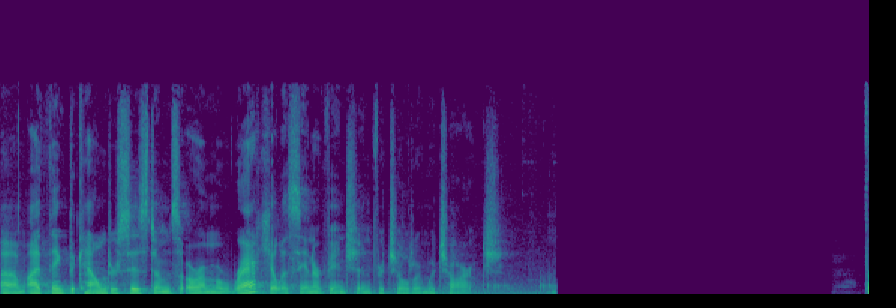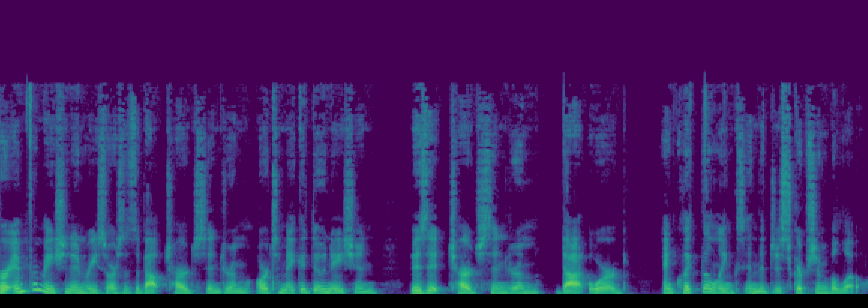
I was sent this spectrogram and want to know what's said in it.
Um, I think the calendar systems are a miraculous intervention for children with charge. For information and resources about Charge Syndrome or to make a donation, visit chargesyndrome.org and click the links in the description below.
